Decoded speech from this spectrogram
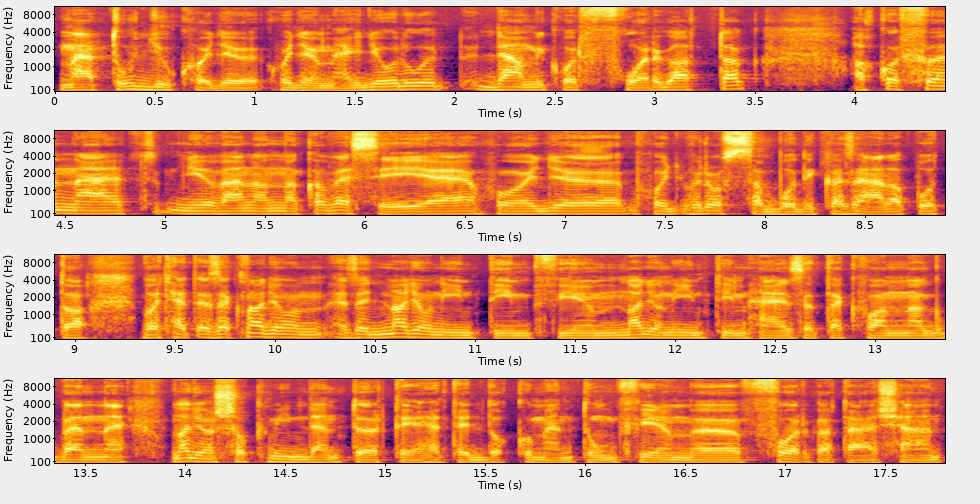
már tudjuk, hogy, hogy ő meggyógyult, de amikor forgattak, akkor fönnállt nyilván annak a veszélye, hogy, hogy rosszabb rosszabbodik az állapota, vagy hát ezek nagyon, ez egy nagyon intim film, nagyon intim helyzetek vannak benne, nagyon sok minden történhet egy dokumentumfilm forgatásán.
